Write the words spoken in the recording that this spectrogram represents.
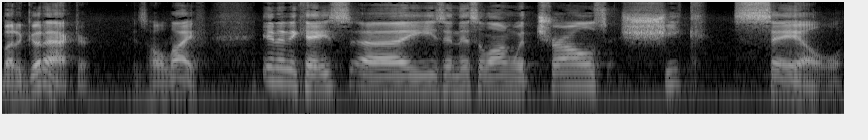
but a good actor his whole life. In any case, uh, he's in this along with Charles Chic Sale.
